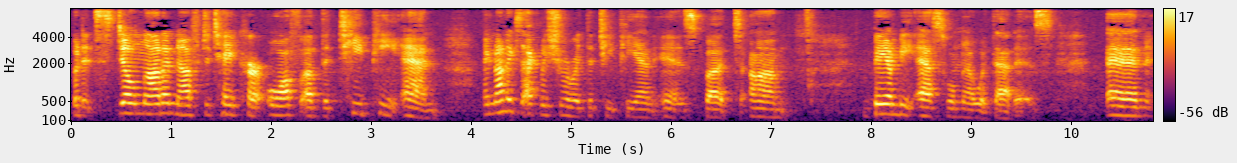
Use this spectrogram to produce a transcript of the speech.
but it's still not enough to take her off of the TPN. I'm not exactly sure what the TPN is, but um, Bambi S will know what that is. And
